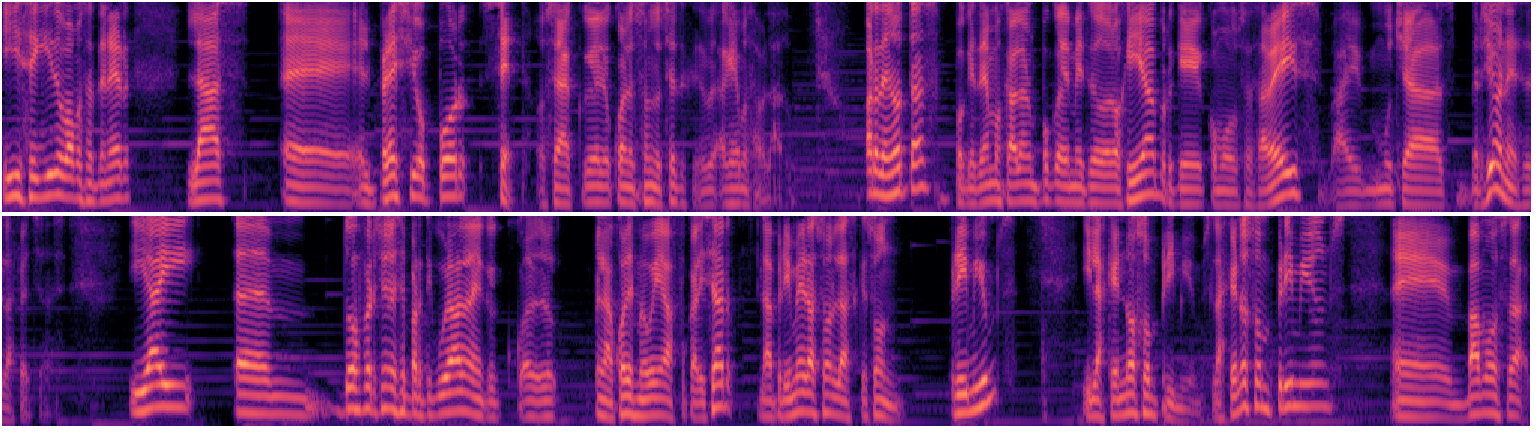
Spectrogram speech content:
Y seguido vamos a tener las, eh, el precio por set. O sea, cuáles son los sets que hemos hablado. Un par de notas, porque tenemos que hablar un poco de metodología, porque como sabéis, hay muchas versiones de las fechas. Y hay em, dos versiones en particular en las cuales me voy a focalizar. La primera son las que son premiums y las que no son premiums. Las que no son premiums, eh, vamos a.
